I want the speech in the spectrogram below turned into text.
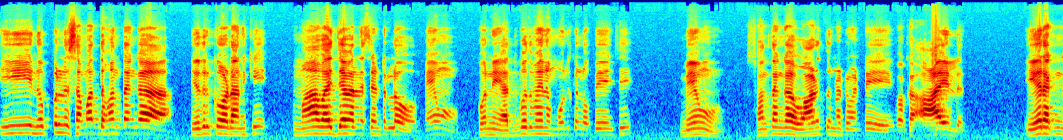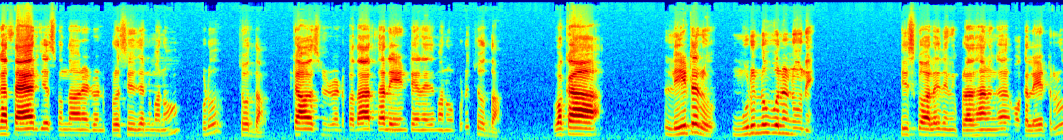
ఈ నొప్పుల్ని సమర్థవంతంగా ఎదుర్కోవడానికి మా వైద్య వెల్నెస్ సెంటర్లో మేము కొన్ని అద్భుతమైన మూలికలను ఉపయోగించి మేము సొంతంగా వాడుతున్నటువంటి ఒక ఆయిల్ ఏ రకంగా తయారు చేసుకుందాం అనేటువంటి ప్రొసీజర్ని మనం ఇప్పుడు చూద్దాం. కావాల్సినటువంటి పదార్థాలు ఏంటి అనేది మనం ఇప్పుడు చూద్దాం. ఒక లీటరు ముడి నువ్వుల నూనె తీసుకోవాలి. దీనికి ప్రధానంగా ఒక లీటరు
